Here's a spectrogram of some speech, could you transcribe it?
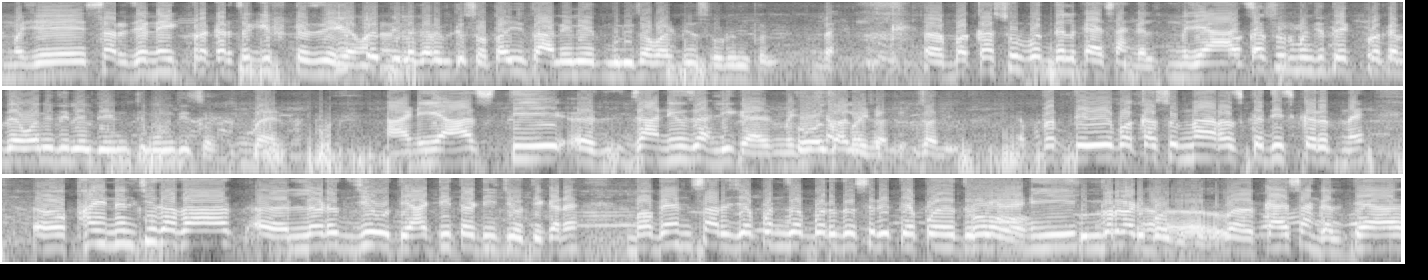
म्हणजे सर्जन एक प्रकारचं गिफ्टच दिलं गिफ्टच म्हणावं. दिलं कारण ते स्वतः इथं आलेले आहेत मुलीचा वाढदिवस सोडून पण. बकासूरबद्दल काय सांगाल? म्हणजे आज बकासूर म्हणजे ते एक प्रकार देवाने दिलेली देण ती नंदीच आहे. बर. आणि आज ती अं, जाणीव झाली काय? म्हणजे हो शंभर झाली टक्के. झाली झाली. प्रत्येक वेळी बकासूर नाराज कधीच करत नाही. फायनलची दादा लढत जी होती अटीतटीची होती कारण बब्यान सारजा पण जबरदस्तरित्या पळत होते हो, आणि सुंदर गाडी पळत काय सांगाल? त्या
